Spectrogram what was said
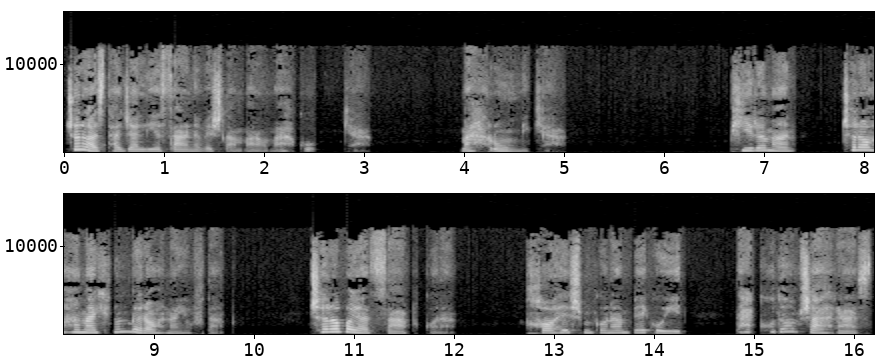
چرا از تجلی سرنوشتم مرا محکوم کرد محروم می‌کرد. پیر من چرا همکنون به راه نیفتم؟ چرا باید صبر کنم؟ خواهش می‌کنم بگویید در کدام شهر است؟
